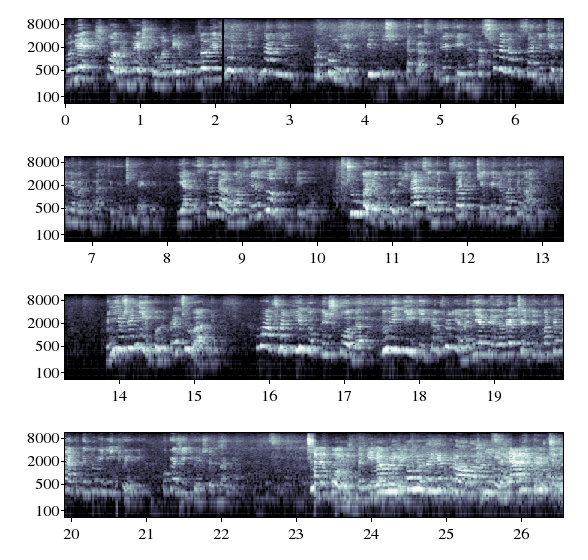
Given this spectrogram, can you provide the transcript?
вони школи вищого типу залишили, нам їм пропонує, підпишіть наказ, скажіть їй наказ, що ви на посаді вчителя математики, почекайте. Я сказала вам, що я зовсім піду. Чого я буду лишатися на посаді вчителя математики? Мені вже ніколи працювати. Вам що діток не шкода, доведіть їх. Так що ні, Надія Андріївна, ви вчитель математики, доведіть ви їх. Покажіть вище знання. Вам ніхто не дає права на Ні, це. я не кричу.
